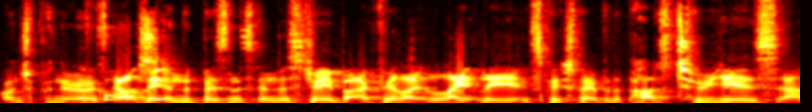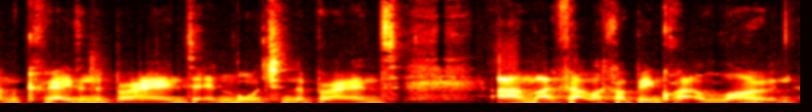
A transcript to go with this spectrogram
entrepreneurs out there in the business industry, but I feel like lately, especially over the past two years, um, creating the brand and launching the brand, um, I felt like I've been quite alone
